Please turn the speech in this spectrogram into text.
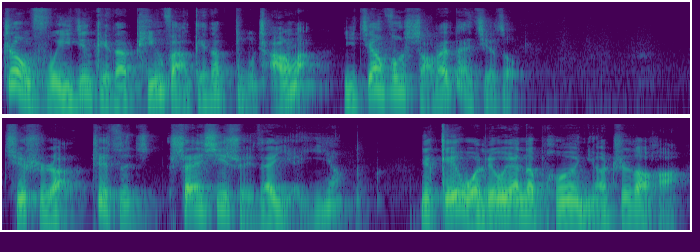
政府已经给他平反，给他补偿了，你江峰少来带节奏。其实啊，这次山西水灾也一样，你给我留言的朋友，你要知道哈。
